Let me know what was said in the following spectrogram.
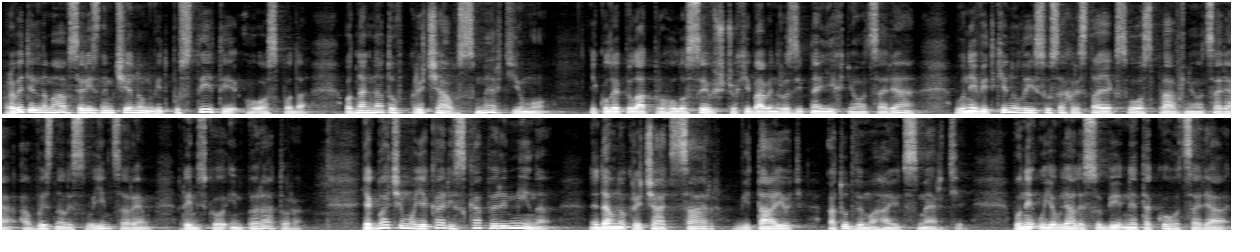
Правитель намагався різним чином відпустити Господа, однак натовп кричав смерть йому. І коли Пилат проголосив, що хіба він розіпне їхнього царя, вони відкинули Ісуса Христа як свого справжнього царя, а визнали своїм царем римського імператора. Як бачимо, яка різка переміна. Недавно кричать цар, вітають, а тут вимагають смерті. Вони уявляли собі не такого царя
